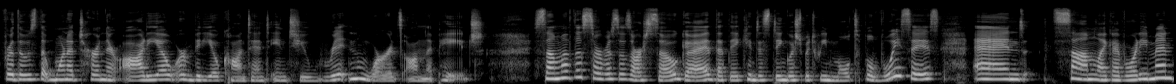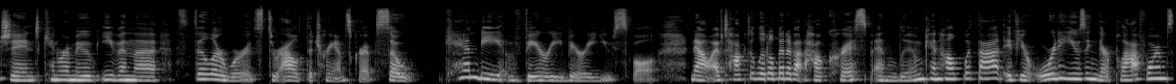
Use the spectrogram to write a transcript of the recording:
for those that want to turn their audio or video content into written words on the page. Some of the services are so good that they can distinguish between multiple voices, and some, like I've already mentioned, can remove even the filler words throughout the transcript. So can be very, very useful. Now, I've talked a little bit about how Krisp and Loom can help with that. If you're already using their platforms,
